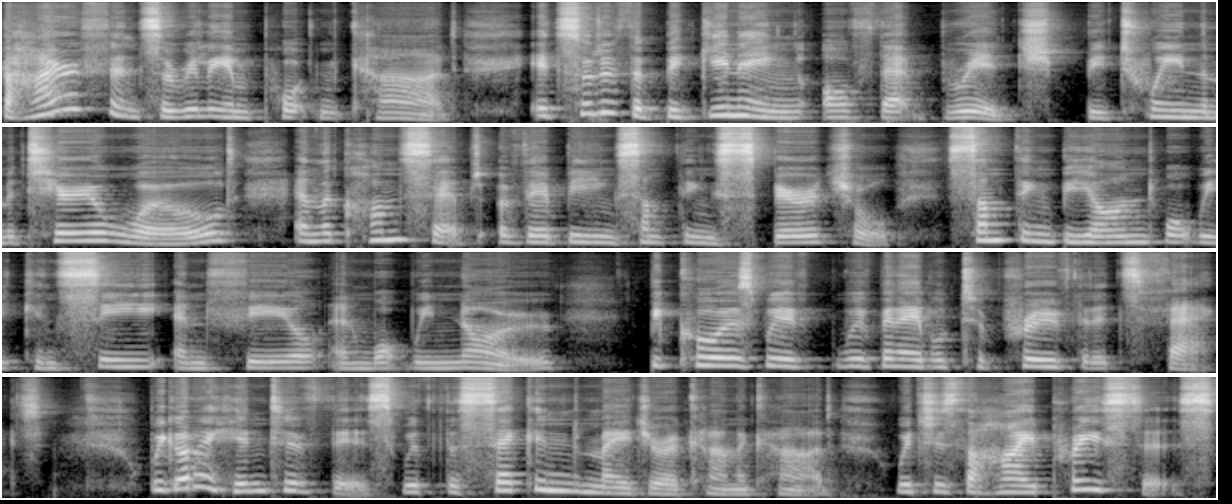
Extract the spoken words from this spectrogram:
The Hierophant's a really important card. It's sort of the beginning of that bridge between the material world and the concept of there being something spiritual, something beyond what we can see and feel and what we know because we've, we've been able to prove that it's fact. We got a hint of this with the second major arcana card, which is the High Priestess.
